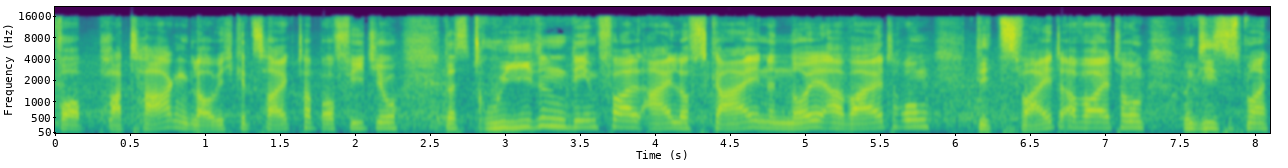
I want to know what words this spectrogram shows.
vor ein paar Tagen, glaube ich, gezeigt habe auf Video. Das Druiden in dem Fall, Isle of Sky, eine neue Erweiterung, die zweite Erweiterung und dieses Mal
